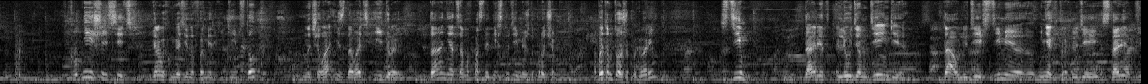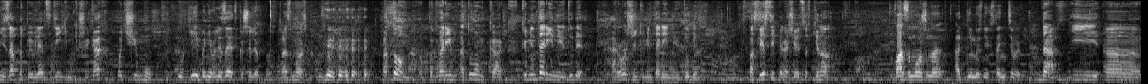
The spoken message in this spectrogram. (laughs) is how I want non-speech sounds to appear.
крупнейшая сеть игровых магазинов в Америке GameStop начала издавать игры. Да, не от самых последних студий, между прочим. Об этом тоже поговорим. Steam дарит людям деньги. Да, у людей в Steam, у некоторых людей стали внезапно появляться деньги в кошельках. Почему? У Гейба не влезает в кошелек. Возможно. (laughs) Потом поговорим о том, как комментарии на Ютубе, хорошие комментарии на Ютубе, впоследствии превращаются в кино. Возможно, одним из них станете вы. Да, и э,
